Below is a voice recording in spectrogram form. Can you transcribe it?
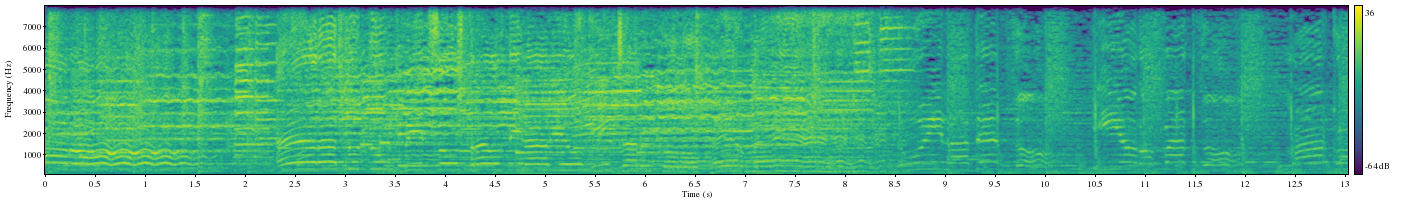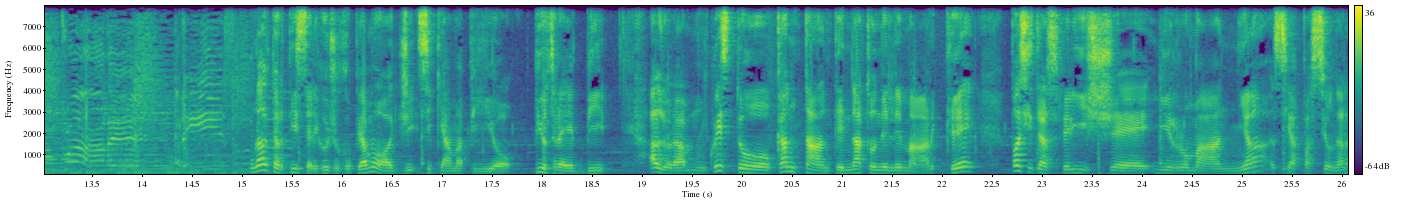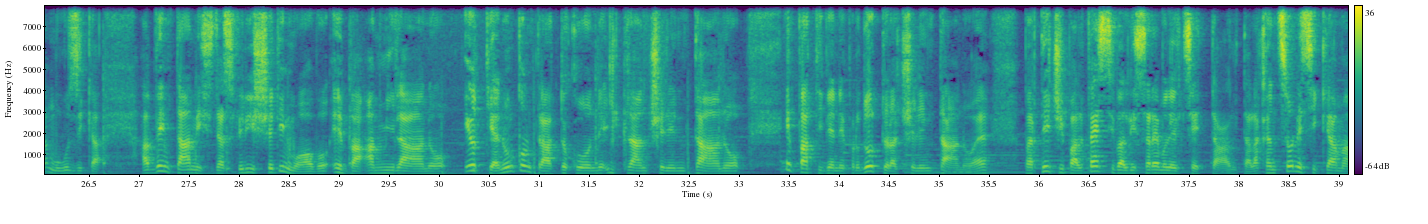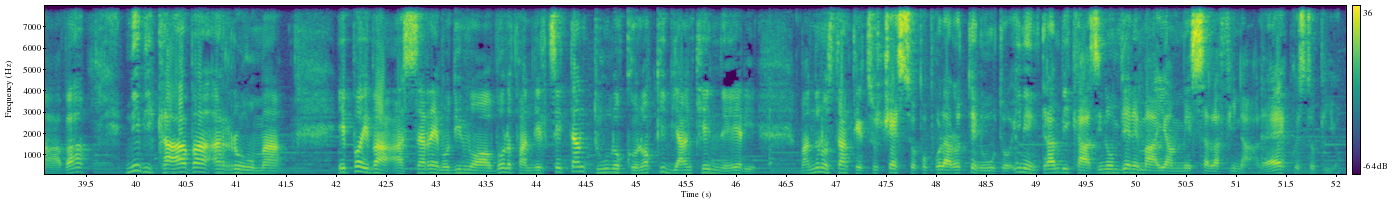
Un altro artista di cui ci occupiamo oggi si chiama Pio, Pio Trebbi. Allora, questo cantante è nato nelle Marche, poi si trasferisce in Romagna, si appassiona alla musica, a 20 anni si trasferisce di nuovo e va a Milano e ottiene un contratto con il clan Celentano. Infatti viene prodotto da Celentano, eh? partecipa al Festival di Sanremo del 70, la canzone si chiamava Nevicava a Roma e poi va a Sanremo di nuovo, lo fa nel 71 con Occhi bianchi e neri, ma nonostante il successo popolare ottenuto, in entrambi i casi non viene mai ammessa alla finale, eh, questo Pio.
